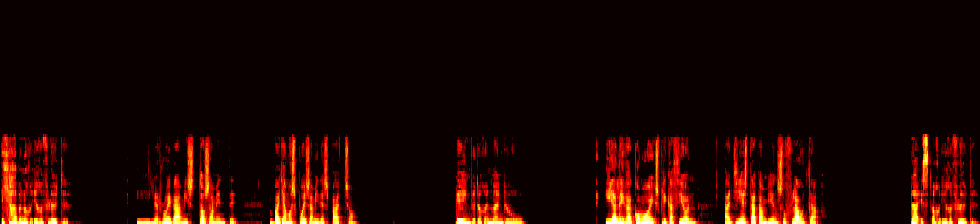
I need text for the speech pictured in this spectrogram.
ich habe noch Ihre Flöte. Y le ruega amistosamente Vayamos pues a mi despacho. Gehen wir doch in mein Büro. Y alega como explicación Allí está también su flauta. Da ist auch Ihre Flöte.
